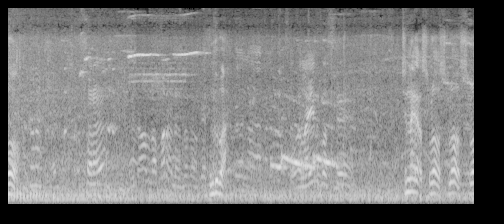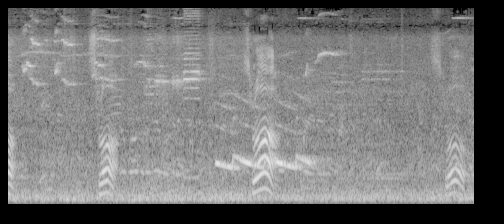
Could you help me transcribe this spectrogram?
సో ముందు వస్తే చిన్నగా slow slow slow. Slow. Slow. Slow.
